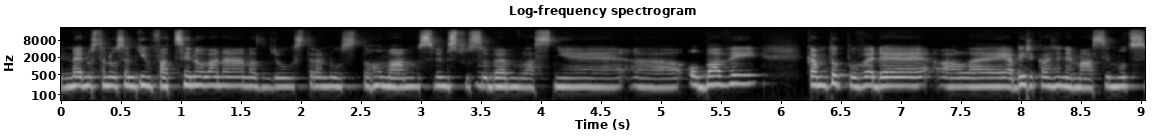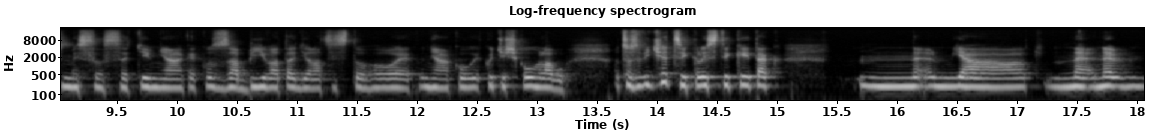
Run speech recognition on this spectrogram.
na jednu stranu jsem tím fascinovaná, na druhou stranu z toho mám svým způsobem hmm. vlastně uh, obavy, kam to povede, ale já bych řekla, že nemá si moc smysl se tím nějak jako zabývat a dělat si z toho jako nějakou jako těžkou hlavu. A co se týče cyklistiky, tak uh, ne, já ne, ne,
